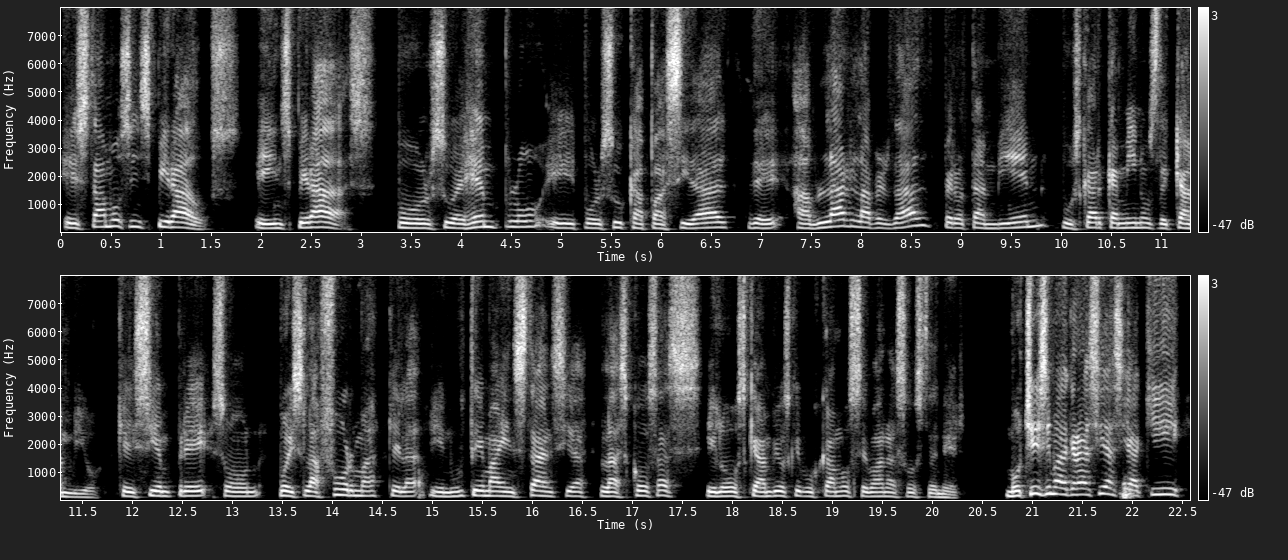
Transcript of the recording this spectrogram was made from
Estamos inspirados e inspiradas por su ejemplo y por su capacidad de hablar la verdad, pero también buscar caminos de cambio que siempre son pues la forma que la, en última instancia las cosas y los cambios que buscamos se van a sostener. Muchísimas gracias y aquí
